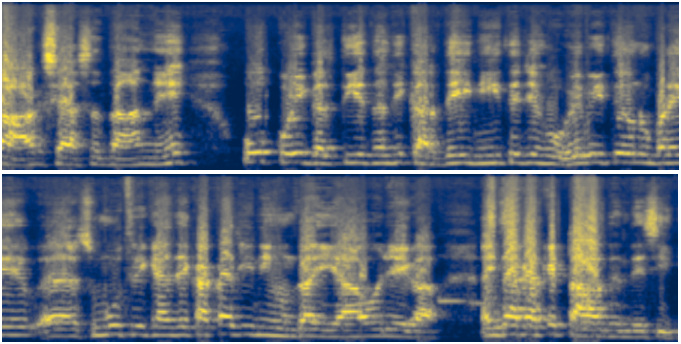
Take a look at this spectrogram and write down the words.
ਘਾਗ ਸਿਆਸਤਦਾਨ ਨੇ ਉਹ ਕੋਈ ਗਲਤੀ ਇਦਾਂ ਦੀ ਕਰਦੇ ਹੀ ਨਹੀਂ ਤੇ ਜੇ ਹੋਵੇ ਵੀ ਤੇ ਉਹਨੂੰ ਬੜੇ ਸਮੂਥਲੀ ਕਹਿੰਦੇ ਕਾਕਾ ਜੀ ਨਹੀਂ ਹੁੰਦਾ ਹੀ ਆ ਹੋ ਜਾਏਗਾ ਏਦਾਂ ਕਰਕੇ ਟਾਲ ਦਿੰਦੇ ਸੀ।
